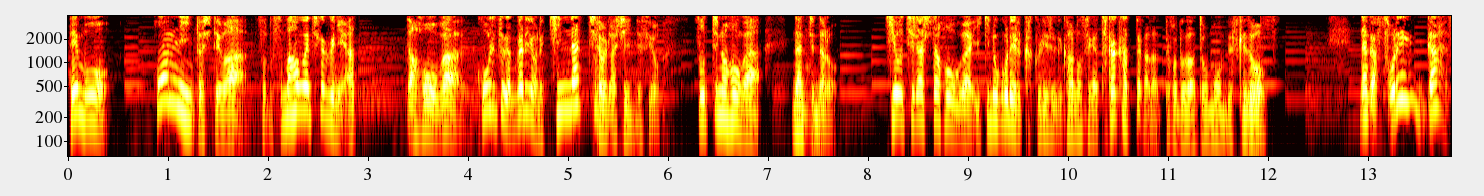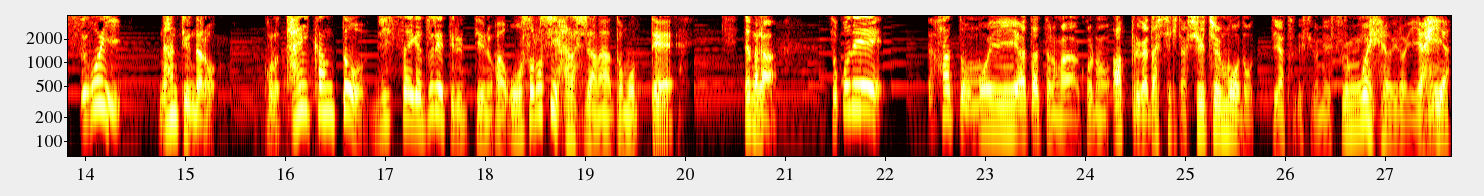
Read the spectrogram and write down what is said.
でも、本人としては、そのスマホが近くにあった方が効率が上がるような気になっちゃうらしいんですよ。そっちの方が、なんて言うんだろう。気を散らした方が生き残れる確率、可能性が高かったからってことだと思うんですけど、なんかそれがすごい、なんて言うんだろう。この体感と実際がずれてるっていうのが恐ろしい話だなと思って。だから、そこで、はっと思い当たったのが、このアップルが出してきた集中モードってやつですよね。すんごいいろいろ、いやいや、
